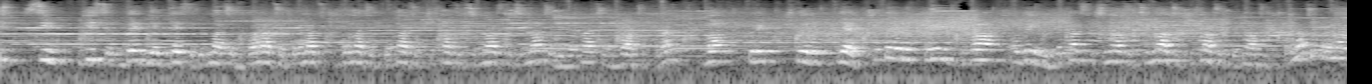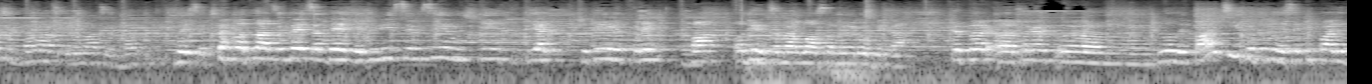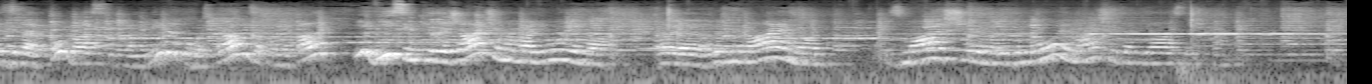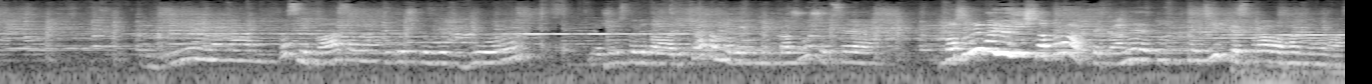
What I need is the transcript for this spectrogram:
6, 7, 8, 9, 10, 11, 12, 13, 14, 15, 16, 17, 17, 19, 20, 2, 3, 4, 5, 4, 3, 2, 1, 19, 17, 17, 16, 15, 14, 13, 12, 13, 12, 10, 11, 10, 9, 8, 7, 6, 5, 4, 3, 2, 1. Це моя власна моя рубрика. Тепер переплили пальці і подивилися. Малюємо, е, розминаємо, змащуємо рідиною наші зап'ясточка. Діємо, посміхатила, куточки вгору. Я вже розповідала дівчатам новеньким, кажу, що це важлива йогічна практика, не тут не тільки справа гарного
